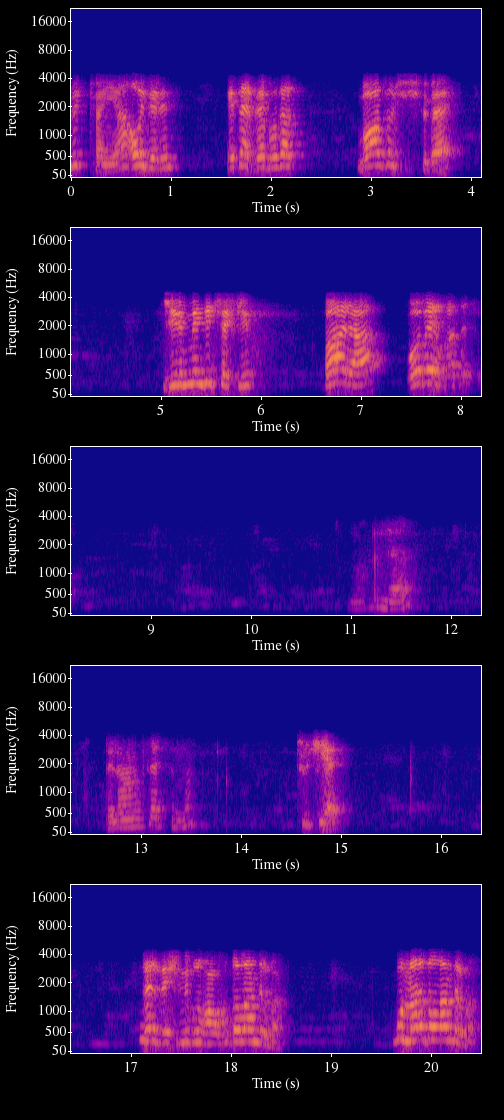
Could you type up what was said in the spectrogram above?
Lütfen ya oy verin. Yeter be bu da boğazım şişti be. 20. çekip hala o benim kardeşim. Allah'ım ya. Belanı versin lan. Türkiye. Gel ve şimdi bu halkı dolandırma. Bunları dolandırma.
